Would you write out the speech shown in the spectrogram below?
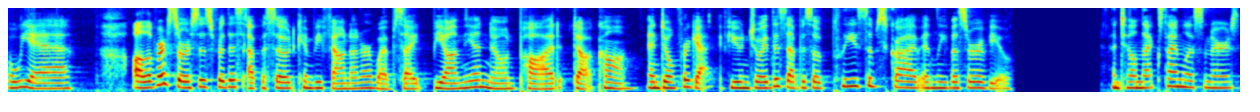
Oh, yeah. All of our sources for this episode can be found on our website, beyondtheunknownpod.com. And don't forget, if you enjoyed this episode, please subscribe and leave us a review. Until next time, listeners,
